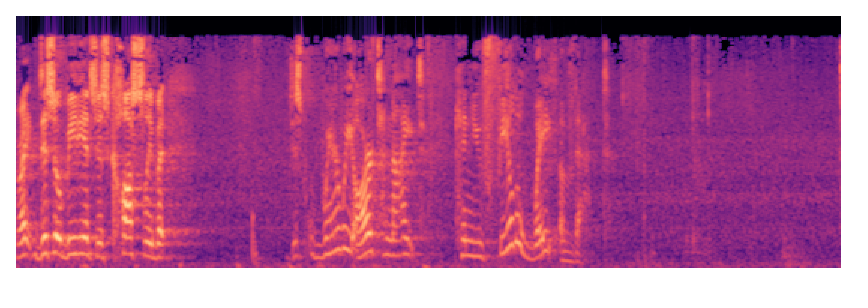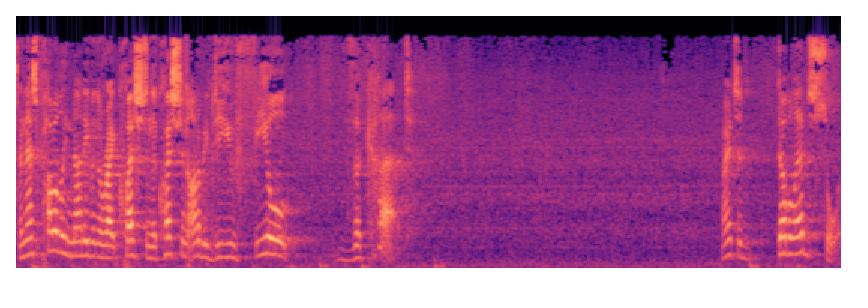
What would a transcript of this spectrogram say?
right, disobedience is costly, but just where we are tonight, can you feel the weight of that? And that's probably not even the right question. The question ought to be do you feel the cut? Right? It's a double edged sword,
